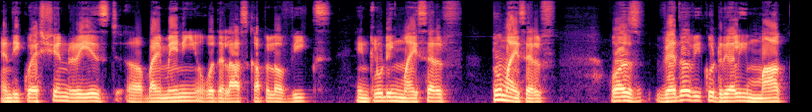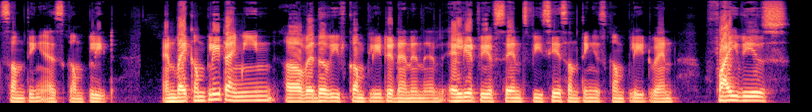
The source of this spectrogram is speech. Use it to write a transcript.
And the question raised uh, by many over the last couple of weeks, including myself, to myself, was whether we could really mark something as complete. And by complete, I mean uh, whether we've completed, and in an Elliott wave sense, we say something is complete when five waves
